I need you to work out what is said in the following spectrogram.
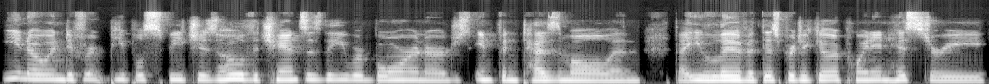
you know, in different people's speeches, oh, the chances that you were born are just infinitesimal and that you live at this particular point in history.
